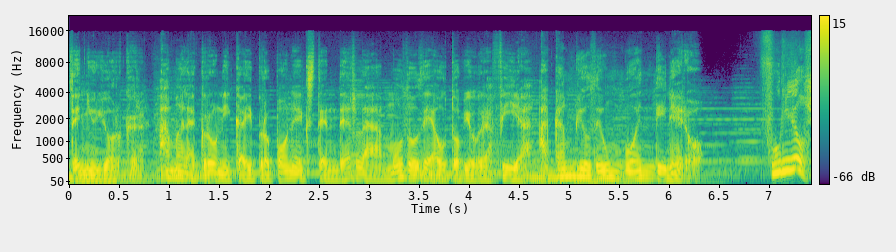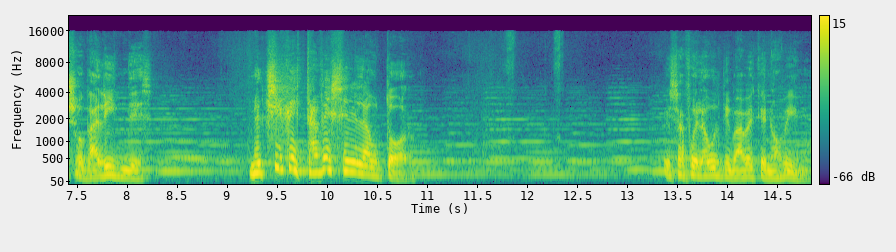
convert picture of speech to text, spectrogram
The New Yorker ama la crónica y propone extenderla a modo de autobiografía a cambio de un buen dinero. Furioso Galíndez me exige esta vez ser el autor. Esa fue la última vez que nos vimos.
